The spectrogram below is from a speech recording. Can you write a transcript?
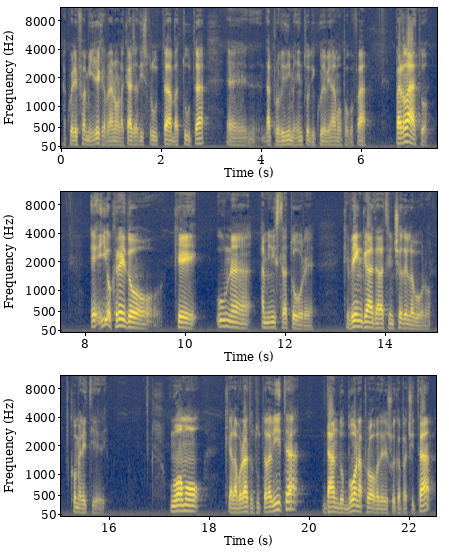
a quelle famiglie che avranno la casa distrutta, abbattuta eh, dal provvedimento di cui abbiamo poco fa parlato. E io credo che un amministratore che venga dalla trincea del lavoro, come Lettieri, un uomo che ha lavorato tutta la vita, dando buona prova delle sue capacità,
